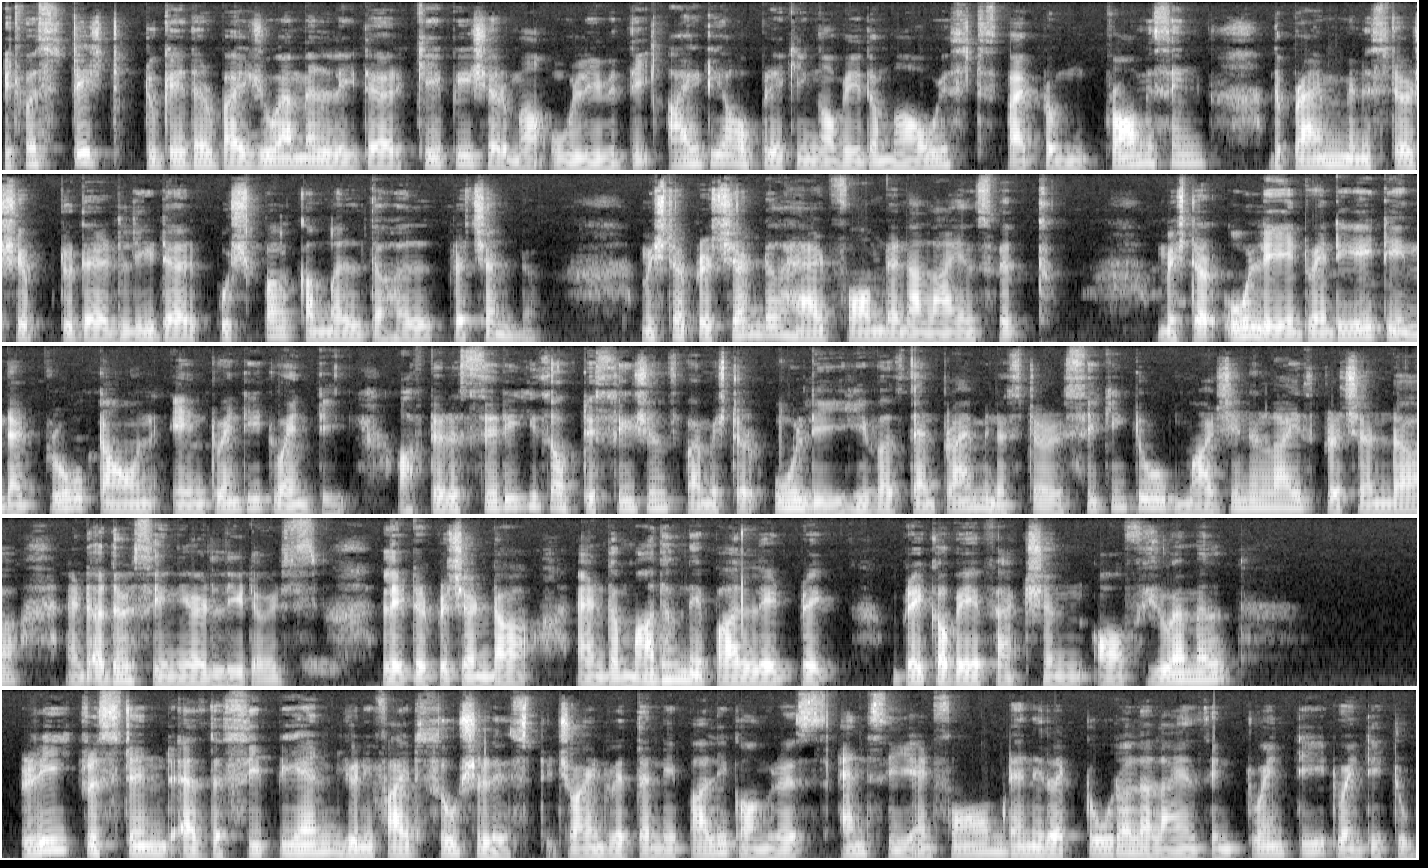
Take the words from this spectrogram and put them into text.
It was stitched together by UML leader KP Sharma Oli with the idea of breaking away the Maoists by prom- promising the prime ministership to their leader Pushpa Kamal Dahal Prachanda. Mr. Prachanda had formed an alliance with Mr. Oli in 2018 that broke down in 2020. After a series of decisions by Mr. Oli, he was then Prime Minister, seeking to marginalize Prachanda and other senior leaders. Later, Prachanda and the Madhav Nepal led break, breakaway faction of UML rechristened as the CPN Unified Socialist, joined with the Nepali Congress NC and formed an electoral alliance in 2022.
